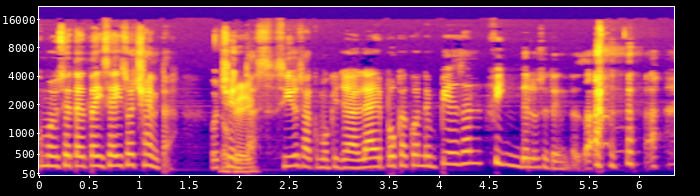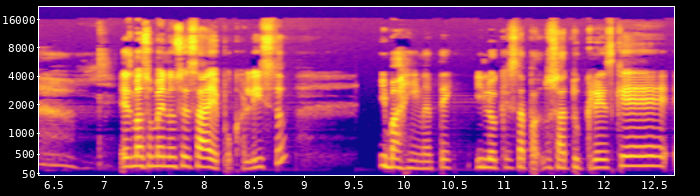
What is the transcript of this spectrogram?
Como 76, 80. 80 Ok. sí, o sea, como que ya la época cuando empieza el fin de los 70 es más o menos esa época, ¿listo? Imagínate, y lo que está pasando, o sea, ¿tú crees que,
